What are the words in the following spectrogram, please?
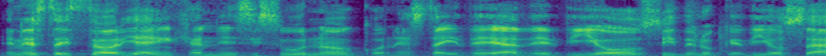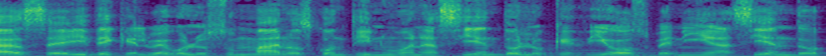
En esta historia, en Génesis 1, con esta idea de Dios y de lo que Dios hace y de que luego los humanos continúan haciendo lo que Dios venía haciendo,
